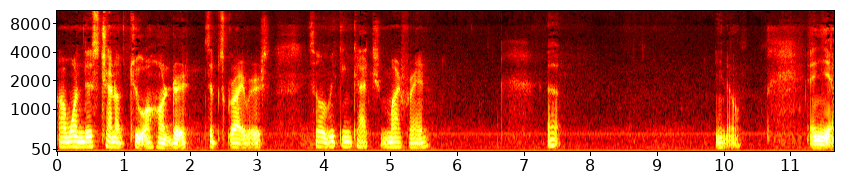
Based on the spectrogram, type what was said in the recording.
I want this channel to 100 subscribers so we can catch my friend uh, you know. And yeah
